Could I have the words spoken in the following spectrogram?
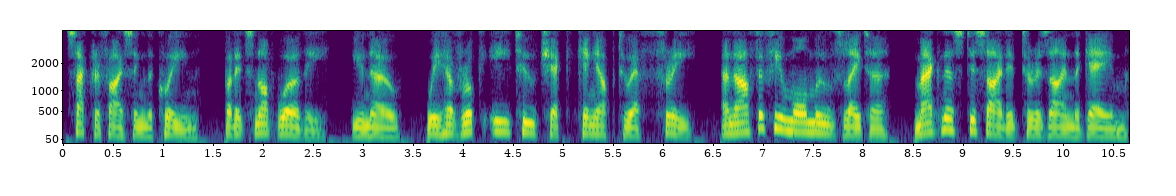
sacrificing the queen, but it's not worthy, you know, we have rook e2 check king up to f3, and after few more moves later, Magnus decided to resign the game,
